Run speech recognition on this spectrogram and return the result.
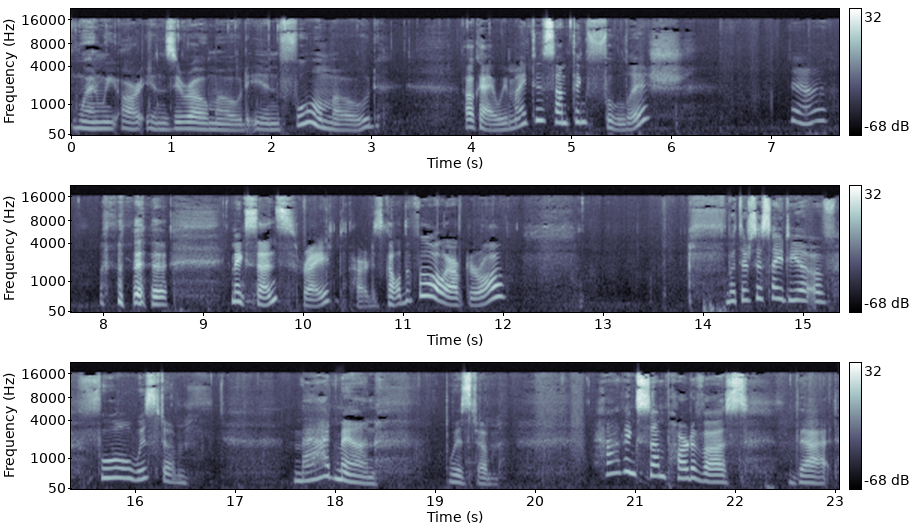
when we are in zero mode. In fool mode, okay, we might do something foolish. Yeah. Makes sense, right? The card is called the Fool after all. But there's this idea of fool wisdom, madman wisdom. Having some part of us that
